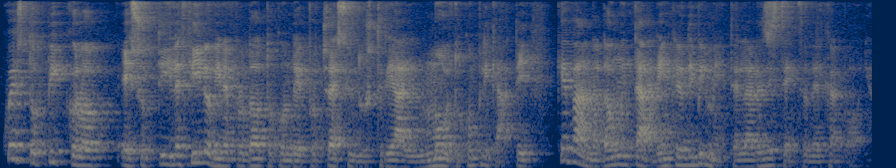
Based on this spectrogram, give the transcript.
Questo piccolo e sottile filo viene prodotto con dei processi industriali molto complicati che vanno ad aumentare incredibilmente la resistenza del carbonio.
